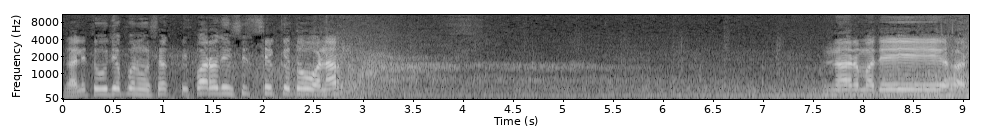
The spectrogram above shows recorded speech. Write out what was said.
झाले तर उद्या पण होऊ शकते. परवा दिवशीच शक्यतो होणार. नर्मदे हर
